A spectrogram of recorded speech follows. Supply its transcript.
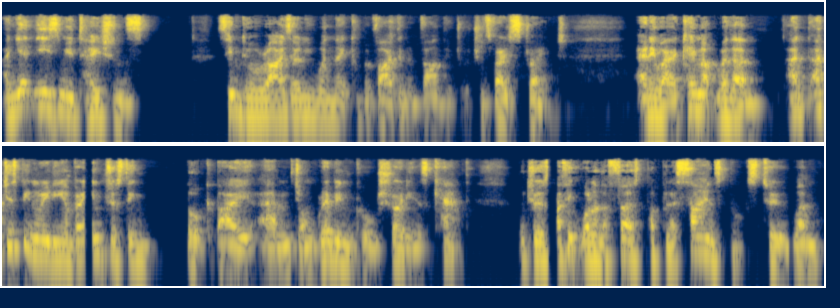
And yet these mutations seem to arise only when they can provide an advantage, which is very strange. Anyway, I came up with. Um, I'd, I'd just been reading a very interesting book by um, John Gribbin called Schrodinger's Cat, which was, I think, one of the first popular science books to um,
